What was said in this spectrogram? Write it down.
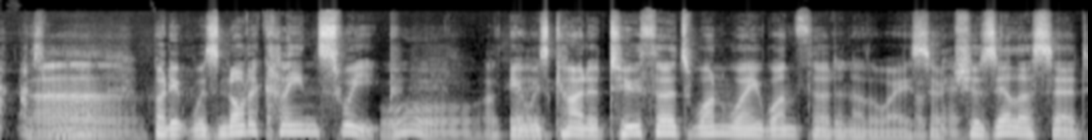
as well. But it was not a clean sweep. Ooh, okay. It was kind of two thirds one way, one third another way. So Okay. Chazilla said,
